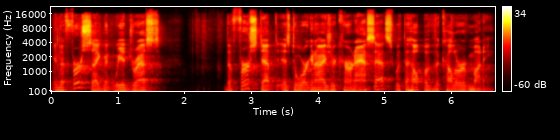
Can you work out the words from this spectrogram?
In the first segment, we addressed the first step is to organize your current assets with the help of the color of money.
